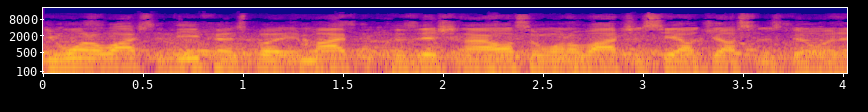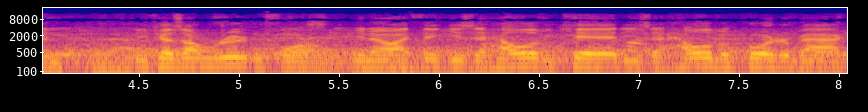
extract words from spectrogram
you want to watch the defense, but in my position, I also want to watch and see how Justin's doing, and because I'm rooting for him. You know, I think he's a hell of a kid. He's a hell of a quarterback.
